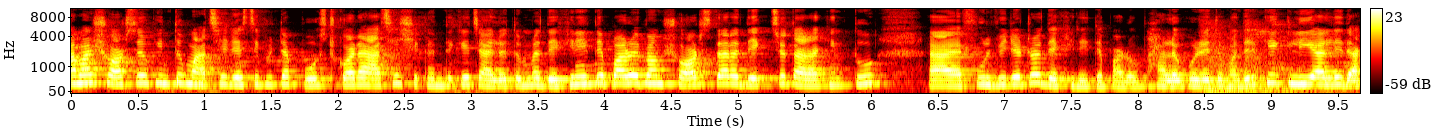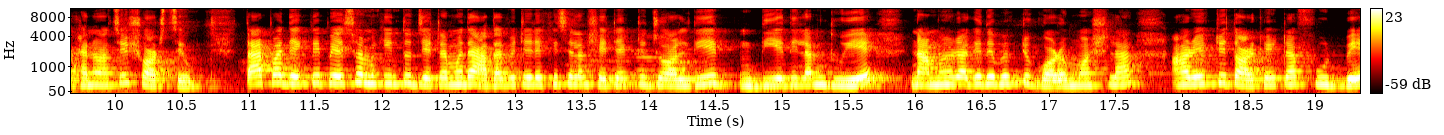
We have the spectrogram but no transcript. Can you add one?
আমার শর্টসেও কিন্তু মাছের রেসিপিটা পোস্ট করা আছে, সেখান থেকে চাইলে তোমরা দেখে নিতে পারো এবং শর্টস যারা দেখছ তারা কিন্তু ফুল ভিডিওটাও দেখে নিতে পারো। ভালো করে তোমাদেরকে ক্লিয়ারলি দেখানো আছে শর্টসেও তারপর দেখতে পেয়েছ আমি কিন্তু যেটার মধ্যে আদা বেটে রেখেছিলাম সেটা একটু জল দিয়ে দিয়ে দিলাম ধুয়ে। নামানোর আগে দেবো একটু গরম মশলা, আরও একটু তরকারিটা ফুটবে।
